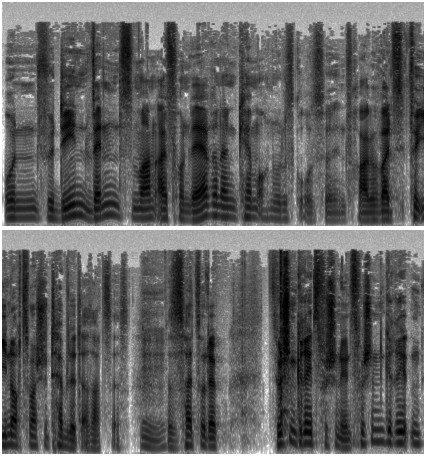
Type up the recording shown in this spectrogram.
Und für den, wenn es mal ein iPhone wäre, dann käme auch nur das Große in Frage, weil es für ihn auch zum Beispiel Tablet-Ersatz ist. Mhm. Das ist halt so der Zwischengerät zwischen den Zwischengeräten.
